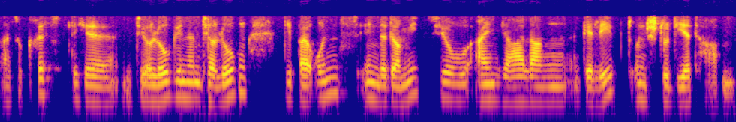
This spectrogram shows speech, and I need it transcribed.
also christliche Theologinnen, Theologen, die bei uns in der Dormitio ein Jahr lang gelebt und studiert haben.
